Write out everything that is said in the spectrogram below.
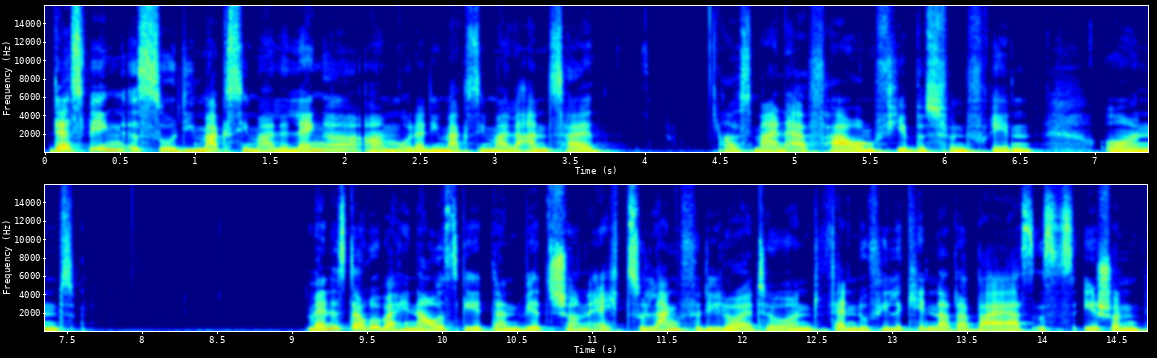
deswegen ist so die maximale Länge ähm, oder die maximale Anzahl aus meiner Erfahrung vier bis fünf Reden. Und wenn es darüber hinausgeht, dann wird es schon echt zu lang für die Leute. Und wenn du viele Kinder dabei hast, ist es eh schon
